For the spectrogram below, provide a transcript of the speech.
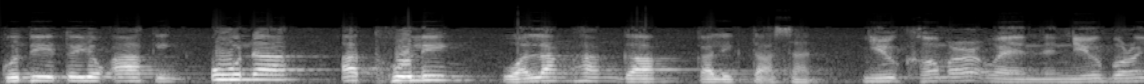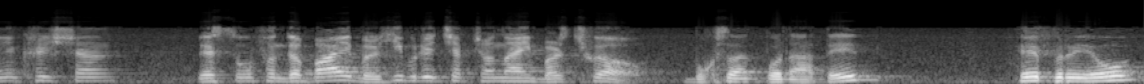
kundi ito yung aking una at huling walang hanggang kaligtasan. Newcomer and newborn Christian, let's open the Bible, Hebrew chapter 9, verse 12. Buksan po natin Hebreo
